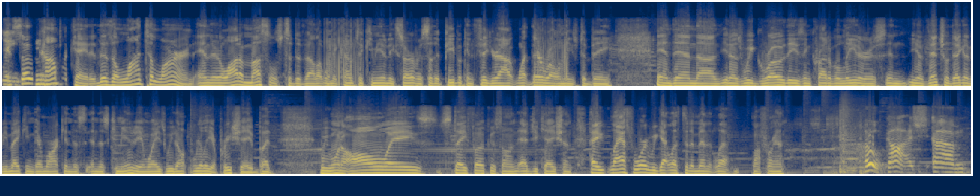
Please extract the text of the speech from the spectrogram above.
it's so mm-hmm. complicated. There's a lot to learn and there are a lot of muscles to develop when it comes to community service so that people can figure out what their role needs to be. And then uh, you know as we grow these incredible leaders and you know eventually they're going to be making their mark in this in this community in ways we don't really appreciate but we want to always stay focused on education. Hey last word we got less than a minute left my friend Oh gosh. Um,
